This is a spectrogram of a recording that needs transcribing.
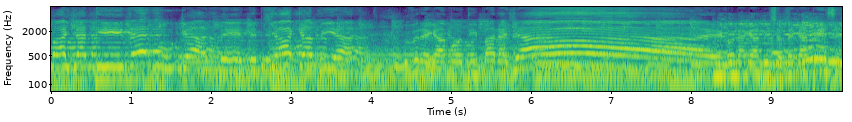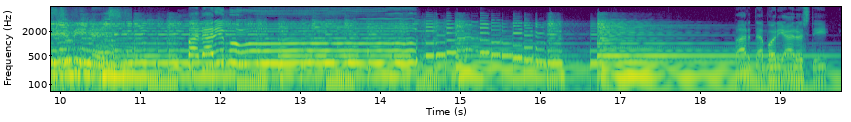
Μα γιατί δεν μου κάθεται πια καμία. Βρε γαμώ την Παναγιά. Έχω να γαμίσω δεκατέσσερις μήνες. Παναρί μου. Πάρτα μωρή άρρωστη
